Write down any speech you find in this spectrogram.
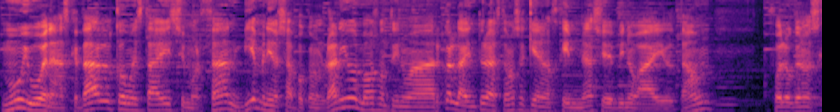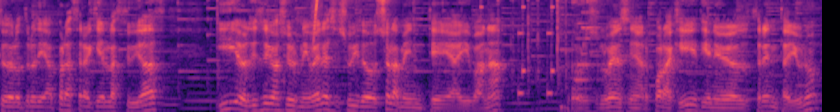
Muy buenas, ¿qué tal? ¿Cómo estáis? Soy Morzan, bienvenidos a Pokémon Uranium Vamos a continuar con la aventura, estamos aquí en el gimnasio de Pinobile Town. Fue lo que nos quedó el otro día para hacer aquí en la ciudad. Y os dije que iba a subir niveles, he subido solamente a Ivana. Os lo voy a enseñar por aquí, tiene nivel 31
